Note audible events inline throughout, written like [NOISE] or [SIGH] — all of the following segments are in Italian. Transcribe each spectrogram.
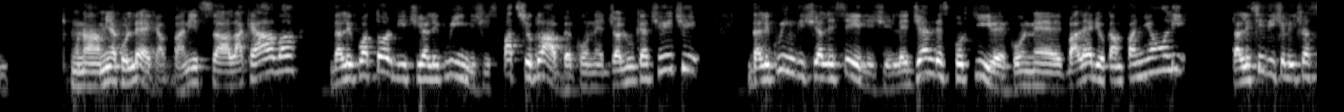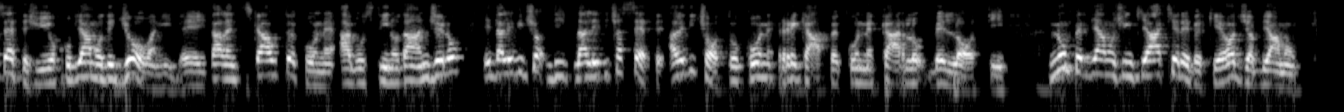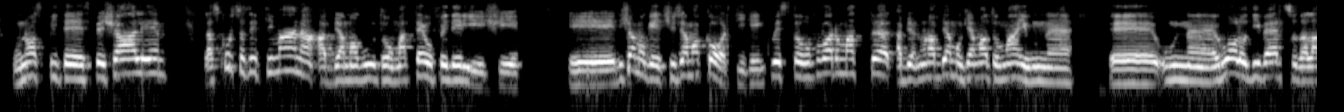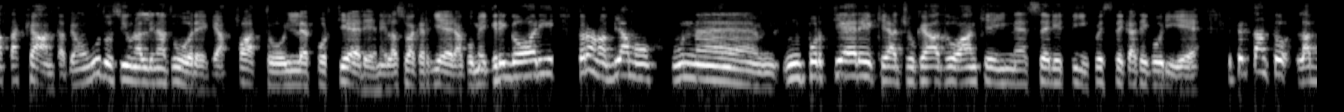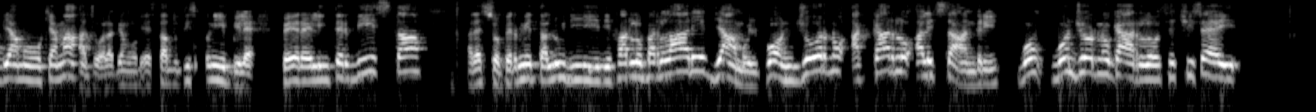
una mia collega Vanessa Lacava. Dalle 14 alle 15 Spazio Club con Gianluca Ceci, dalle 15 alle 16 Leggende Sportive con eh, Valerio Campagnoli, dalle 16 alle 17 ci occupiamo dei giovani, dei talent scout con Agostino D'Angelo e dalle, dicio- di- dalle 17 alle 18 con Recap con Carlo Bellotti. Non perdiamoci in chiacchiere perché oggi abbiamo un ospite speciale. La scorsa settimana abbiamo avuto Matteo Federici, e diciamo che ci siamo accorti che in questo format abbia, non abbiamo chiamato mai un, eh, un ruolo diverso dall'attaccante. Abbiamo avuto sì un allenatore che ha fatto il portiere nella sua carriera come Gregori, però non abbiamo un, eh, un portiere che ha giocato anche in Serie B in queste categorie e pertanto l'abbiamo chiamato, l'abbiamo, è stato disponibile per l'intervista adesso permetta a lui di, di, farlo parlare, diamo il buongiorno a Carlo Alessandri. Buon, buongiorno Carlo, se ci sei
